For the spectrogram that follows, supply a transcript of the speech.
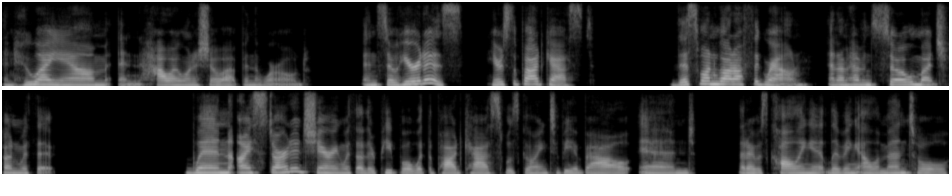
and who I am and how I want to show up in the world. And so here it is. Here's the podcast. This one got off the ground, and I'm having so much fun with it. When I started sharing with other people what the podcast was going to be about and that I was calling it Living Elemental,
